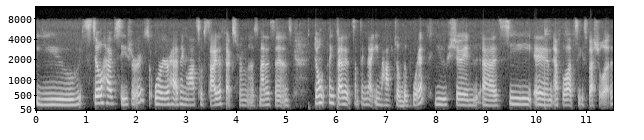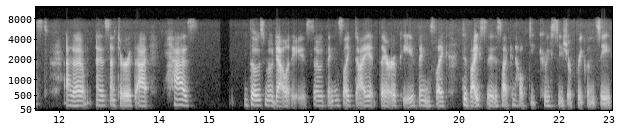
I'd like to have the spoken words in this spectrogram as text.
you still have seizures or you're having lots of side effects from those medicines, don't think that it's something that you have to live with. You should uh, see an epilepsy specialist at a, at a center that has those modalities. So things like diet therapy, things like devices that can help decrease seizure frequency.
